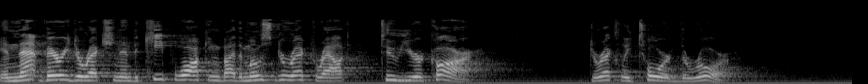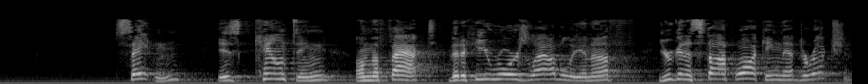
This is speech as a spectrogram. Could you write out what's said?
in that very direction and to keep walking by the most direct route to your car, directly toward the roar. Satan is counting on the fact that if he roars loudly enough, you're going to stop walking that direction.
